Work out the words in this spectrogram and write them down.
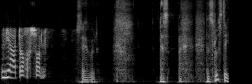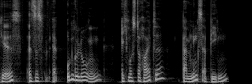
Ja, doch schon. Sehr gut. Das, das Lustige ist, es ist äh, ungelogen, ich musste heute beim Linksabbiegen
